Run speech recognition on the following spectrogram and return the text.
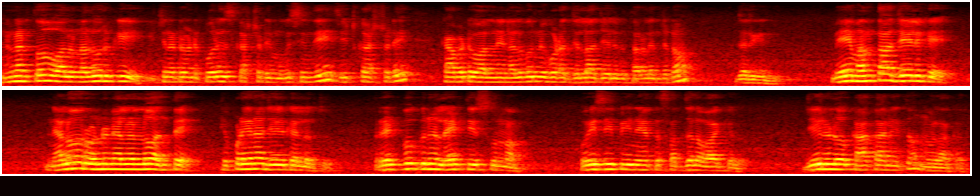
నిన్నటితో వాళ్ళు నలుగురికి ఇచ్చినటువంటి పోలీస్ కస్టడీ ముగిసింది సిట్ కస్టడీ. కాబట్టి వాళ్ళని నలుగురిని కూడా జిల్లా జైలుకు తరలించడం జరిగింది. మేమంతా జైలుకే. నెల రెండు నెలల్లో అంతే. ఎప్పుడైనా జైలుకి వెళ్ళొచ్చు రెడ్ బుక్ని లైట్ తీసుకున్నాం. వైసీపీ నేత సజ్జల వ్యాఖ్యలు. జైలులో కాకానీతో ములాఖత్.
